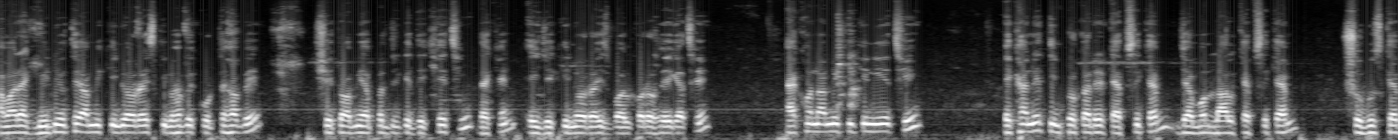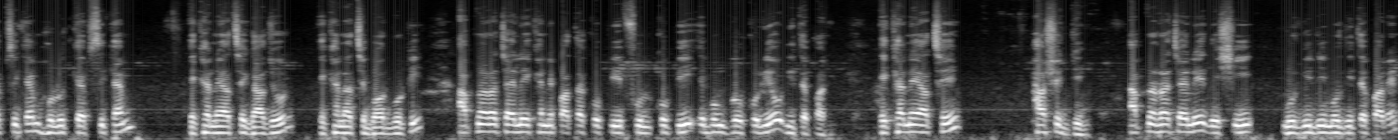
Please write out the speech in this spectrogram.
আমার এক ভিডিওতে আমি কিনোয়া রাইস কীভাবে করতে হবে, সেটা আমি আপনাদেরকে দেখিয়েছি। দেখেন, এই যে কিনোয়া রাইস বয়ল করা হয়ে গেছে। এখন আমি কি কি নিয়েছি? এখানে তিন প্রকারের ক্যাপসিকাম যেমন লাল ক্যাপসিকাম সবুজ ক্যাপসিকাম হলুদ ক্যাপসিকাম এখানে আছে গাজর, এখানে আছে বরবটি। আপনারা চাইলে এখানে পাতাকপি, ফুলকপি এবং ব্রোকলিও নিতে পারেন। এখানে আছে হাঁসের ডিম। আপনারা চাইলে দেশি মুরগি ডিমও দিতে পারেন।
